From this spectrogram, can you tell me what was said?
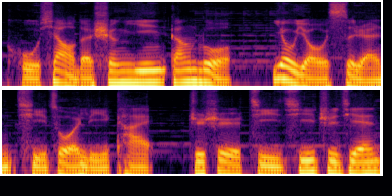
虎啸的声音刚落，又有四人起坐离开。只是几期之间，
